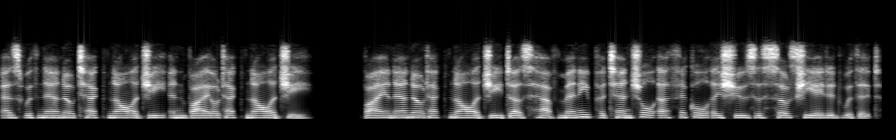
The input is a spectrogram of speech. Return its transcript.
as with nanotechnology and biotechnology, bionanotechnology does have many potential ethical issues associated with it.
